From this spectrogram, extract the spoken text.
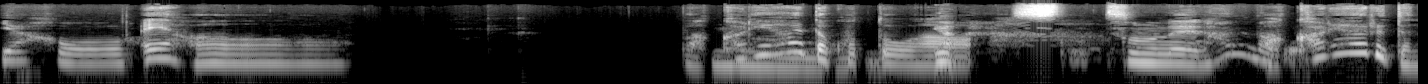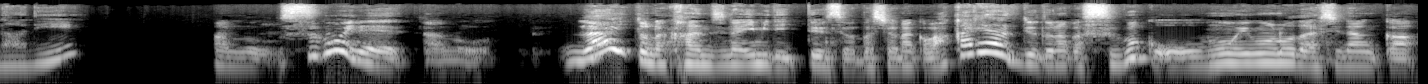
ヤッホー。いやほー。分かり合えたこといやは、そそのね、なんだろ分う。かり合えるって何？あの、すごいね、あの、ライトな感じな意味で言ってるんですよ、私は。なんか分かり合うって言うとなんかすごく重いものだし、なんか、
